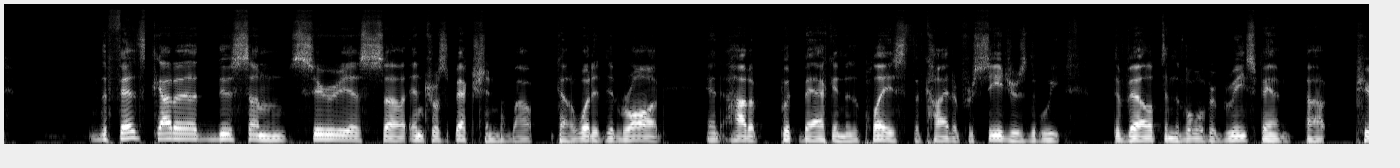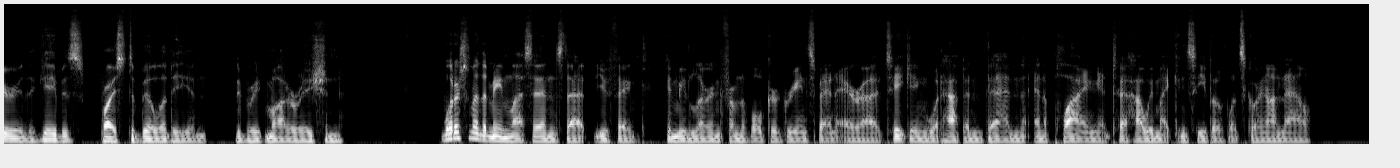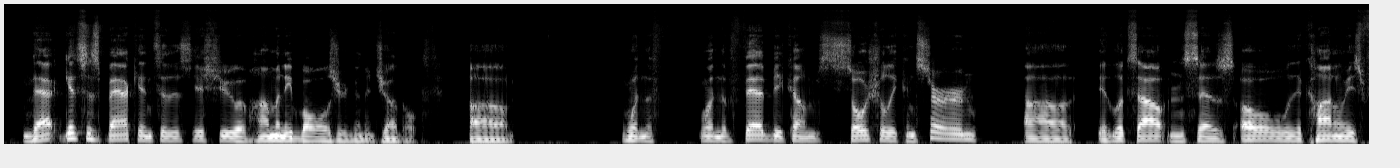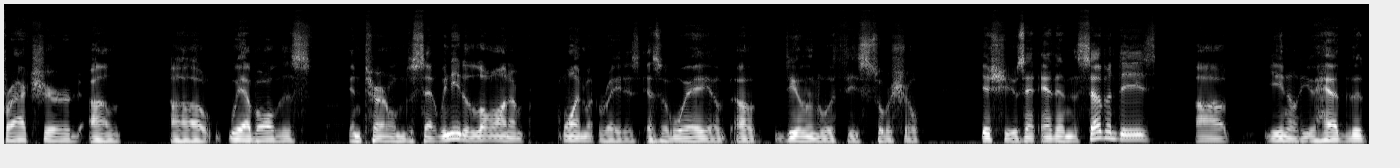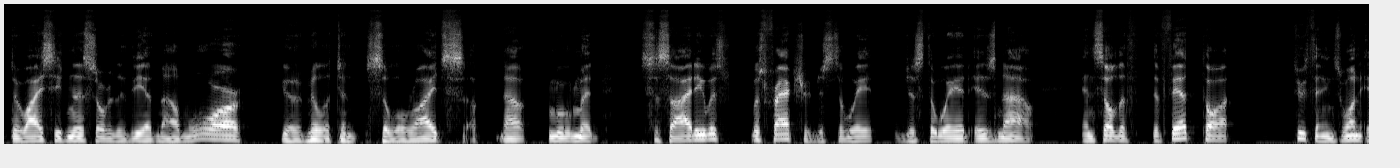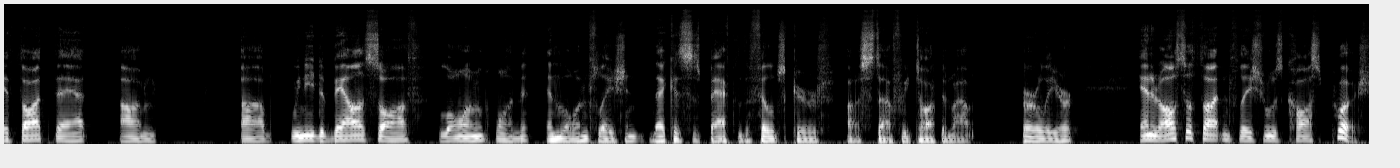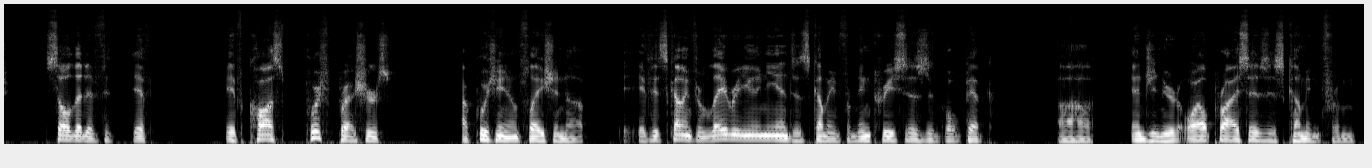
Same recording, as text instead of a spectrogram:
the Fed's got to do some serious uh, introspection about kind of what it did wrong and how to put back into the place the kind of procedures that we developed in the Volcker Greenspan uh, period that gave us price stability and the great moderation. What are some of the main lessons that you think can be learned from the Volcker Greenspan era, taking what happened then and applying it to how we might conceive of what's going on now? That gets us back into this issue of how many balls you're going to juggle. Uh, when the when the Fed becomes socially concerned, uh, it looks out and says, "Oh, the economy's fractured. Um, uh, we have all this internal dissent. We need a low unemployment rate as, as a way of, of dealing with these social issues." And, and in the seventies, uh, you know, you had the divisiveness over the Vietnam War. You had a militant civil rights uh, movement. Society was was fractured, just the way just the way it is now. And so the the Fed thought two things. One, it thought that um, uh, we need to balance off low unemployment and low inflation. That gets us back to the Phillips curve uh, stuff we talked about earlier. And it also thought inflation was cost push, so that if if if cost push pressures are pushing inflation up, if it's coming from labor unions, it's coming from increases in OPEC uh, engineered oil prices, it's coming from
